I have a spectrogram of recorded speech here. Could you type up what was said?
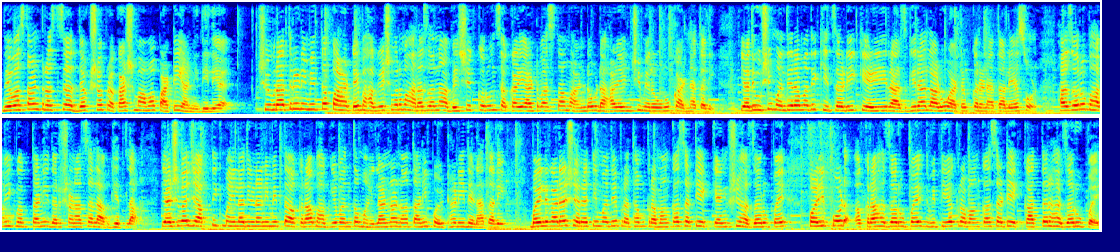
देवस्थान ट्रस्टचे अध्यक्ष प्रकाश मामा पाटील यांनी दिली आहे. शिवरात्रीनिमित्त पहाटे भागेश्वर महाराजांना अभिषेक करून सकाळी आठ वाजता मांडव डहाळ्यांची मिरवणूक काढण्यात आली. या दिवशी मंदिरामध्ये खिचडी केळी राजगिरा लाडू वाटप करण्यात आले असून हजारो भाविक भक्तांनी दर्शनाचा लाभ घेतला. याशिवाय जागतिक महिला दिनानिमित्त अकरा भाग्यवंत महिलांना नथ आणि पैठणी देण्यात आली. बैलगाड्या शर्यतीमध्ये प्रथम क्रमांकासाठी एक्क्याऐंशी हजार रुपये फळीफोड अकरा हजार रुपये द्वितीय क्रमांकासाठी एकाहत्तर हजार रुपये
